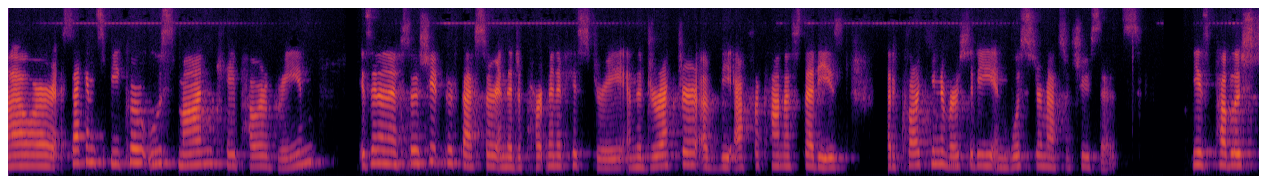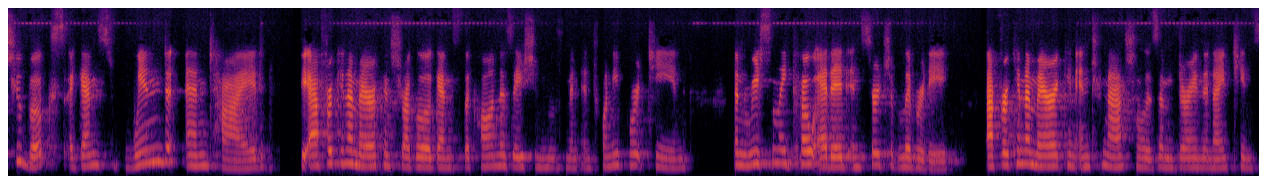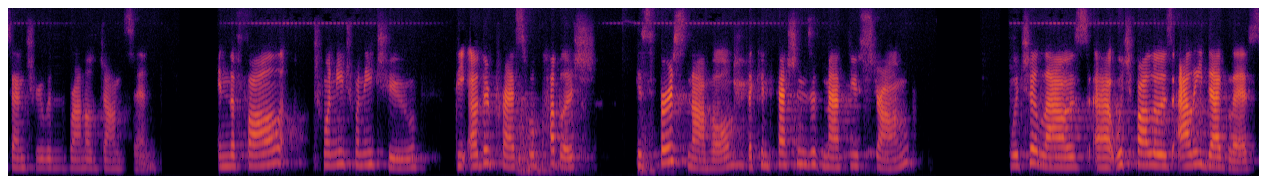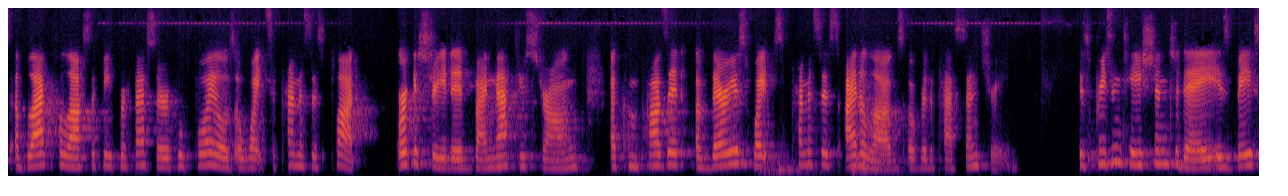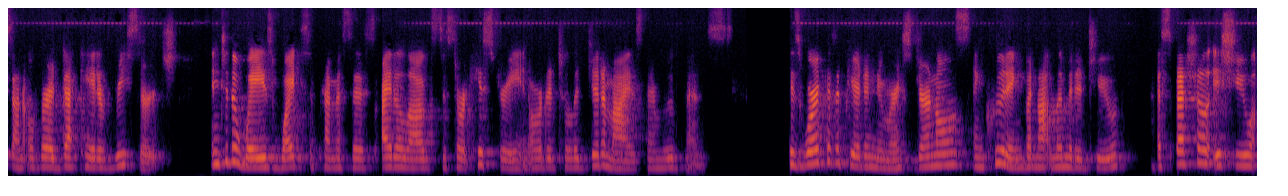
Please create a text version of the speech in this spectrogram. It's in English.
Our second speaker, Ousmane K. Power Greene, is an associate professor in the Department of History and the director of the Africana Studies at Clark University in Worcester, Massachusetts. He has published two books, Against Wind and Tide, the African American Struggle Against the Colonization Movement in 2014, and recently co-edited In Search of Liberty, African American Internationalism During the 19th Century with Ronald Johnson. In the fall 2022, the Other Press will publish his first novel, The Confessions of Matthew Strong, which allows, uh, which follows Ali Douglas, a Black philosophy professor who foils a white supremacist plot orchestrated by Matthew Strong, a composite of various white supremacist ideologues over the past century. His presentation today is based on over a decade of research into the ways white supremacist ideologues distort history in order to legitimize their movements. His work has appeared in numerous journals, including, but not limited to, a special issue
